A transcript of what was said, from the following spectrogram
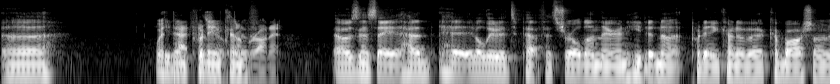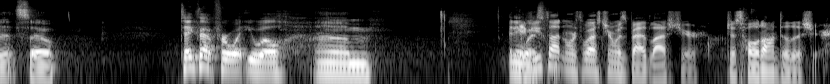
Uh, With He didn't put any kind number of- on it. I was gonna say it had it alluded to Pat Fitzgerald on there, and he did not put any kind of a kibosh on it. So take that for what you will. Um, anyways, if you thought Northwestern was bad last year, just hold on to this year.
